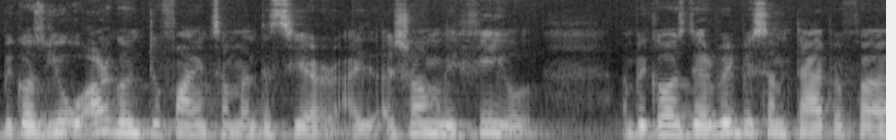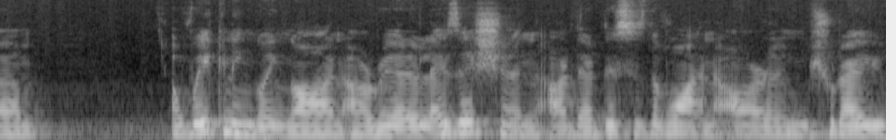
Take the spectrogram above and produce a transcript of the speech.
because you are going to find someone this year. I, I strongly feel because there will be some type of a um, awakening going on or realization or that this is the one or um, should I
